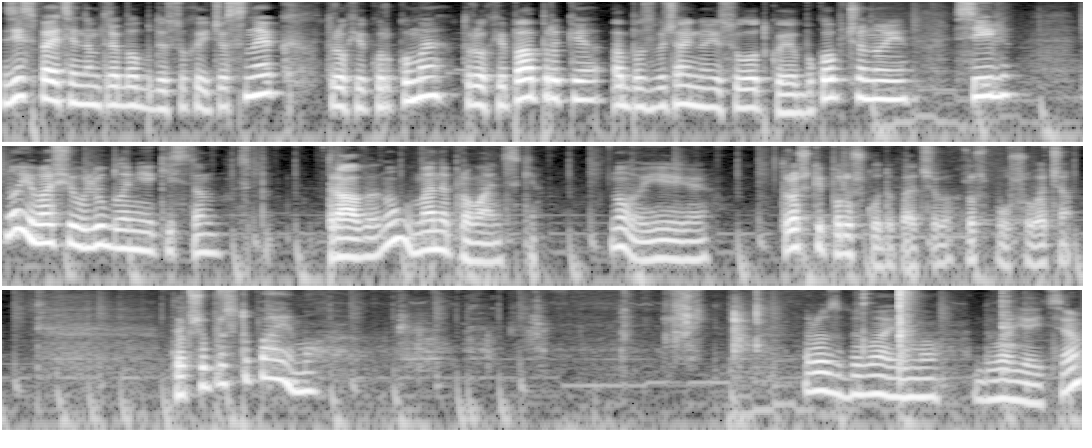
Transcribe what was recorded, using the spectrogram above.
Зі спецій нам треба буде сухий часник, трохи куркуми, трохи паприки, або звичайної солодкої, або копченої, сіль. Ну і ваші улюблені якісь там трави. Ну, в мене прованські. Ну і трошки порошку до печива, розпушувача. Так що приступаємо. Розбиваємо два яйця.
